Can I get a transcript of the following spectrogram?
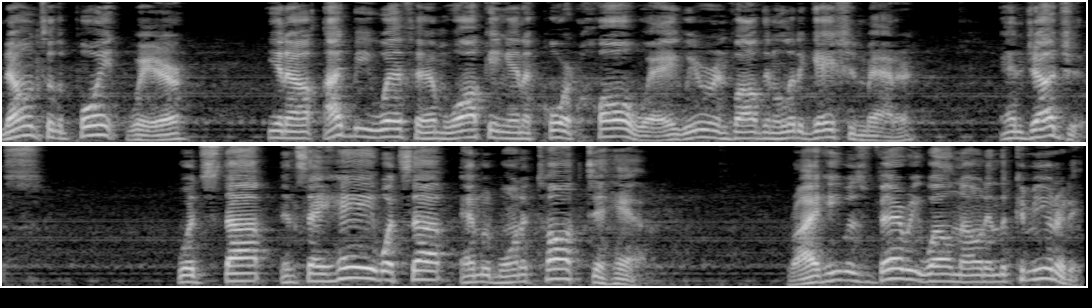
Known to the point where, you know, I'd be with him walking in a court hallway. We were involved in a litigation matter, and judges would stop and say, Hey, what's up? and would want to talk to him. Right? He was very well known in the community.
